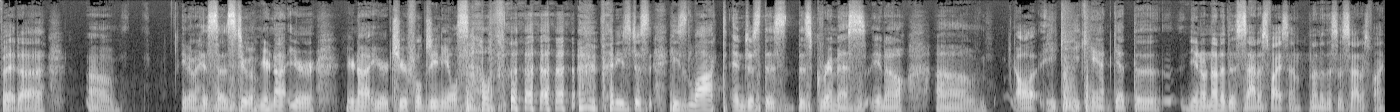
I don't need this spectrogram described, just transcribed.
But uh, um, you know, his says to him, "You're not your you're not your cheerful, genial self." but he's just he's locked in just this this grimace. You know, um, all, he he can't get the you know none of this satisfies him. None of this is satisfying.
